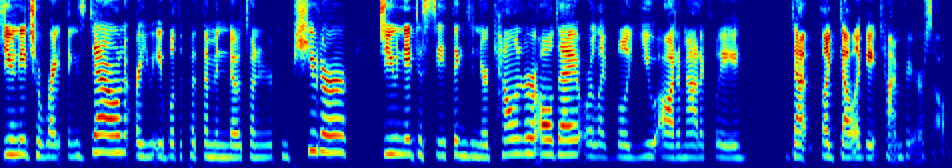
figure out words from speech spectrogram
do you need to write things down? Are you able to put them in notes on your computer? Do you need to see things in your calendar all day or like will you automatically de- like delegate time for yourself?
